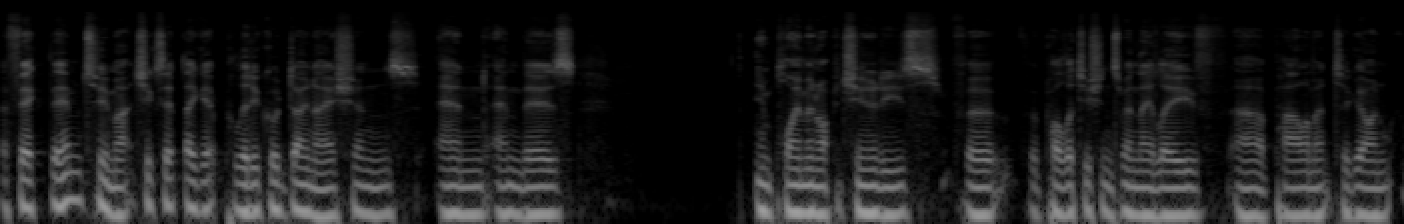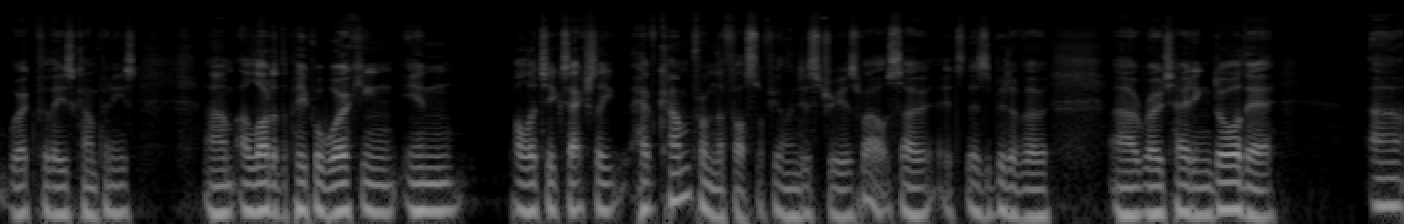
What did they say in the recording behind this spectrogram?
affect them too much, except they get political donations and and there's employment opportunities for, for politicians when they leave uh, Parliament to go and work for these companies. Um, a lot of the people working in politics actually have come from the fossil fuel industry as well. So there's a bit of a uh, rotating door there. Uh,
